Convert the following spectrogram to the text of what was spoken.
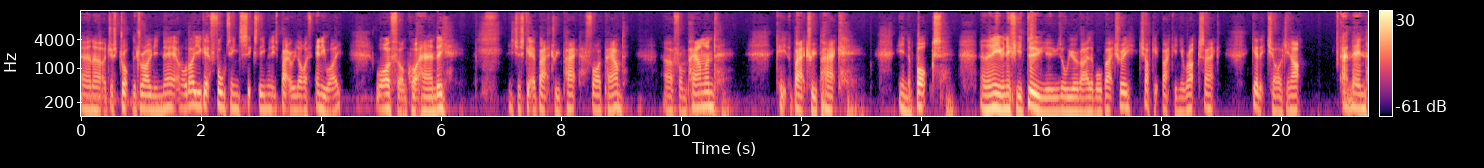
And uh, I just dropped the drone in there. And although you get 14 16 minutes battery life anyway what I found quite handy is just get a battery pack five pound uh, from Poundland. Keep the battery pack in the box. And then even if you do use all your available battery chuck it back in your rucksack get it charging up. And then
